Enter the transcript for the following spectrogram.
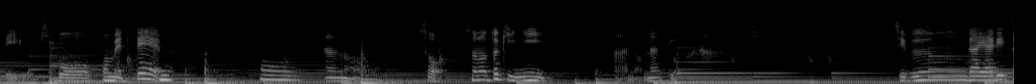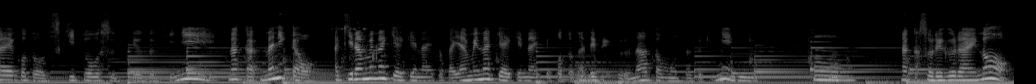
っていう希望を込めて、うんあのそう。その時にあのなんていうのかな。自分がやりたいことを突き通すっていう時になんか何かを諦めなきゃいけないとかやめなきゃいけないってことが出てくるなと思った時に、うん。なんかそれぐらいの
